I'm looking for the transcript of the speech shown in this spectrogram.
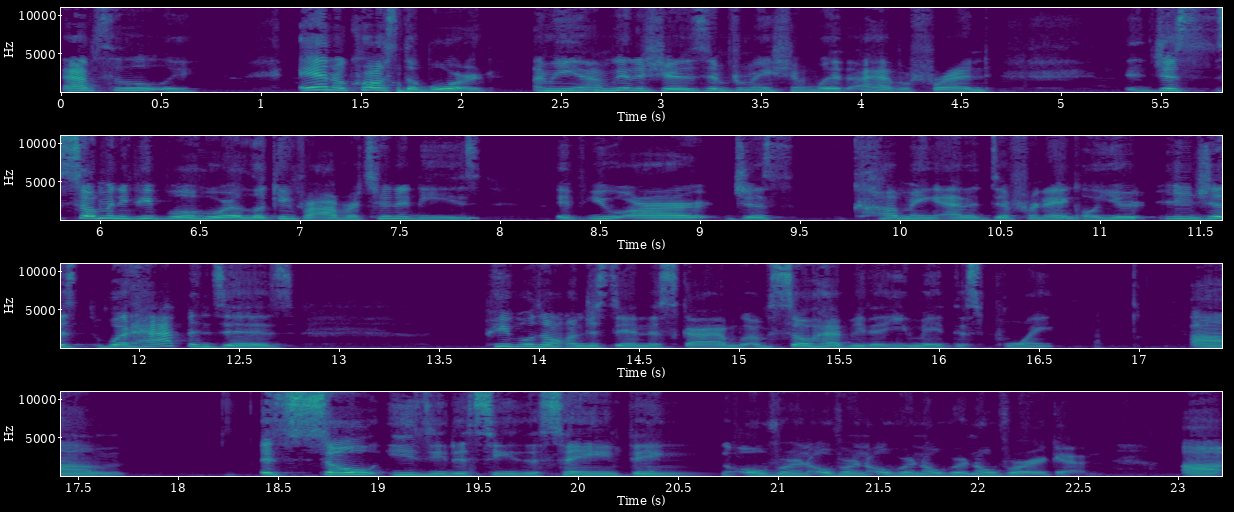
Absolutely. And across the board. I mean, I'm going to share this information with, I have a friend, just so many people who are looking for opportunities. If you are just coming at a different angle, you're, you just, what happens is people don't understand this guy. I'm, I'm so happy that you made this point. Um, it's so easy to see the same thing over and over and over and over and over again. Uh,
